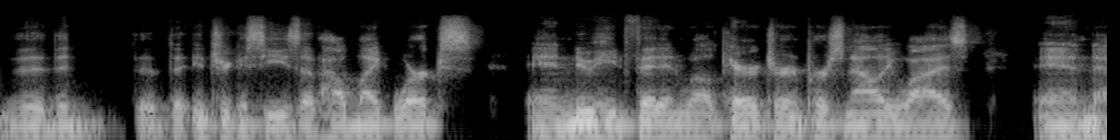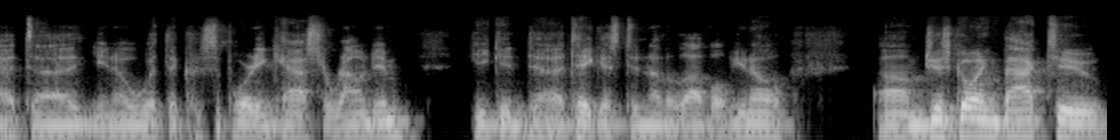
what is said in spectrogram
the, the, the intricacies of how Mike works and knew he'd fit in well, character and personality wise, and that uh, you know with the supporting cast around him, he could uh, take us to another level. You know, um, just going back to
